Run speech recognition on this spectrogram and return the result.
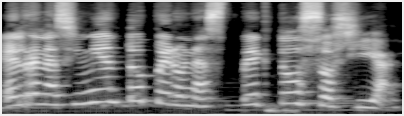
El Renacimiento, pero en aspecto social.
